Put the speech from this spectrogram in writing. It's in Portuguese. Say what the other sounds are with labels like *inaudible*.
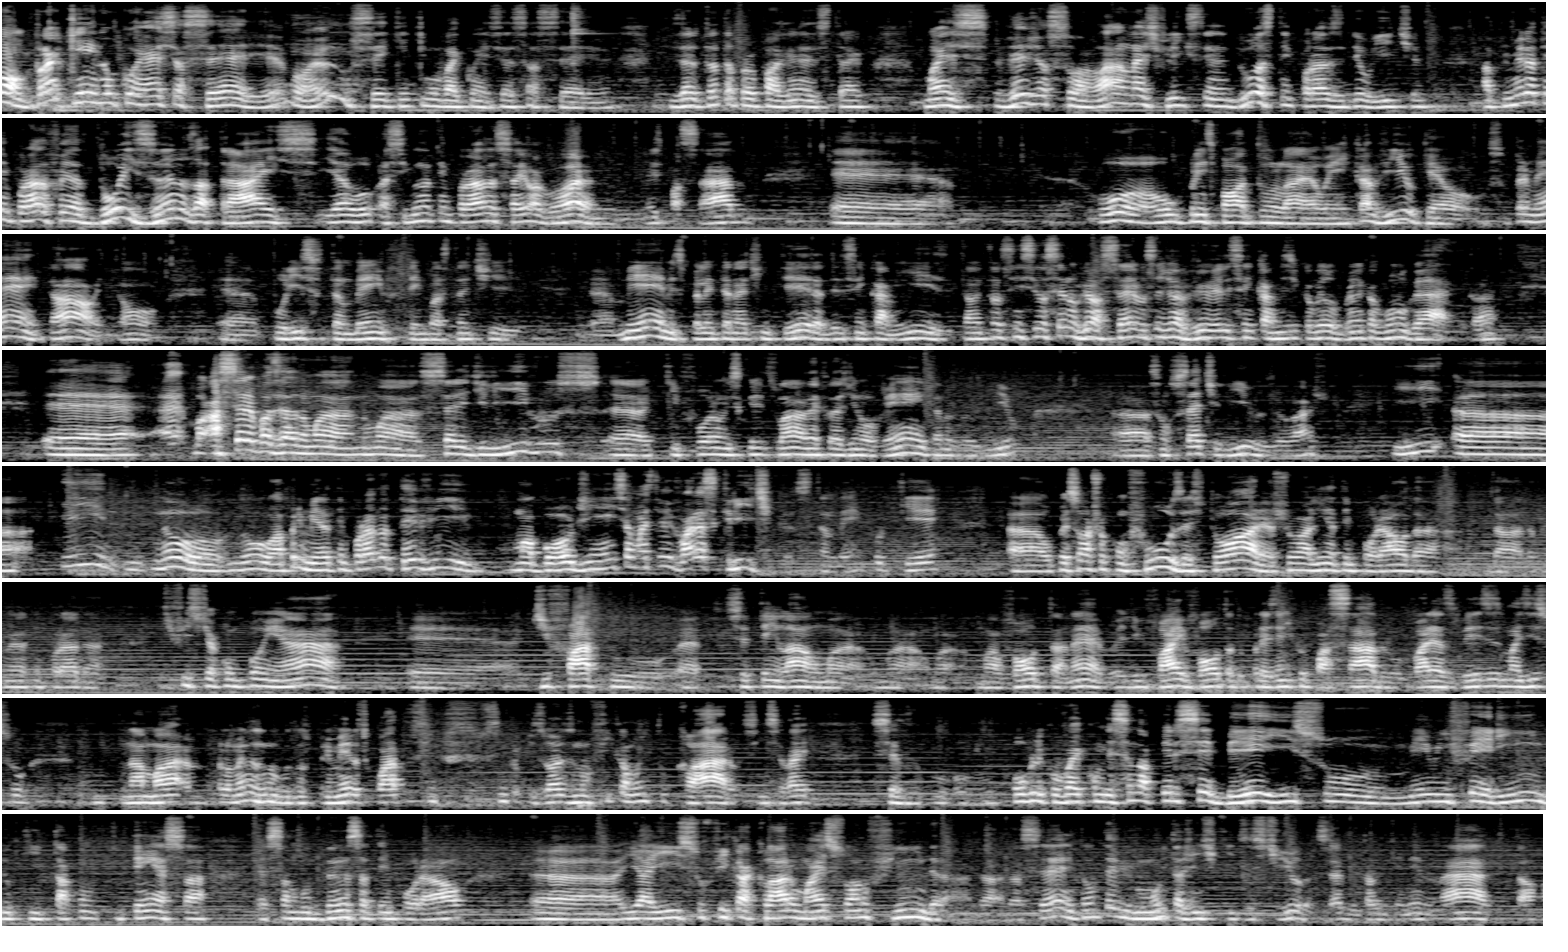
Bom, pra quem não conhece a série, é, bom, eu não sei quem que não vai conhecer essa série, né? Fizeram tanta propaganda desse treco. Mas veja só, lá na Netflix tem duas temporadas de The Witcher. A primeira temporada foi há dois anos atrás e a, a segunda temporada saiu agora, no mês passado. É, o, o, principal ator lá é o Henry Cavill, que é o Superman e tal. Então, é, por isso também tem bastante é, memes pela internet inteira, dele sem camisa e tal. Então, assim, se você não viu a série, você já viu ele sem camisa de cabelo branco em algum lugar, tá? É, é a série é baseada numa, numa série de livros é, que foram escritos lá na década de 90, anos 2000. Uh, são sete livros, eu acho. E, uh, e no, no, a primeira temporada teve uma boa audiência, mas teve várias críticas também, porque uh, o pessoal achou confusa a história, achou a linha temporal da, da, da primeira temporada difícil de acompanhar. É, de fato, é, você tem lá uma, uma, uma, uma, volta, né? Ele vai e volta do presente para o passado várias vezes, mas isso, na, pelo menos no, nos primeiros quatro, cinco, cinco, episódios, não fica muito claro. Assim, você vai, você, o público vai começando a perceber isso, meio inferindo que, tá, que tem essa, essa mudança temporal. Uh, e aí isso fica claro mais só no fim da, da, da, série. Então teve muita gente que desistiu da série, não estava entendendo nada e tal.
